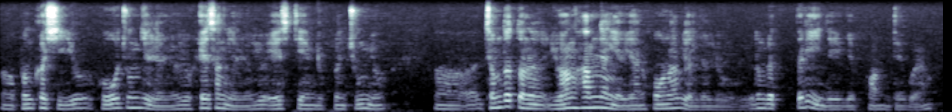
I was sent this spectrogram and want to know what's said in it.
어, 벙커CU, 고중질 연료유, 해상 연료유, ASTM 6번 중유, 어, 점도 또는 유황 함량에 의한 혼합 연료유 이런 것들이 이제 이게 포함되고요.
